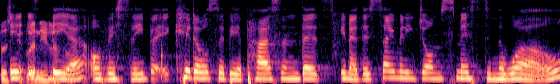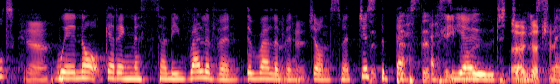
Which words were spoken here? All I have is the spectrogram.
it people only beer, obviously, but it could also be a person. There's, you know, there's so many John Smiths in the world. Yeah. We're not getting necessarily relevant, the relevant Okay. John Smith, just the best But people SEO'd that- John Oh, gotcha. Smith.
